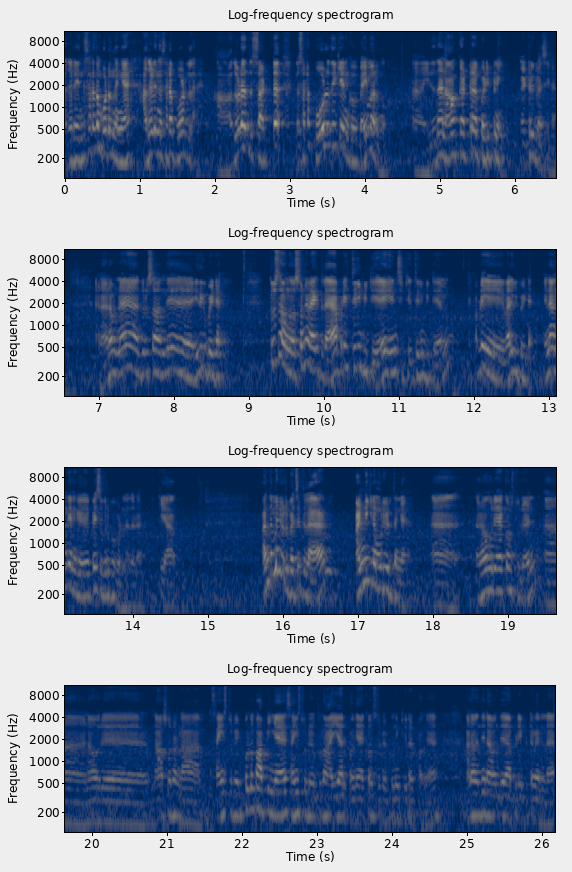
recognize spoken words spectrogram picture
அதோட இந்த சட்டை தான் போட்டிருந்தேங்க. அதோட இந்த சட்டை போடல. அதோட இந்த சட்டை இந்த சட்டை போடுறதுக்கே எனக்கு ஒரு இருக்கும். இதுதான் நான் கட்டுற படிப்பினை மெட்ரிக் கிளாஸில் நான் என்ன பண்ணேன் துருசா வந்து இதுக்கு போயிட்டேன். துருசா அவங்க சொன்ன வேகத்தில் அப்படியே திரும்பிட்டு ஏஞ்சிட்டு திரும்பிட்டு அப்படியே வேலைக்கு போயிட்டேன். ஏன்னா வந்து எனக்கு பேச விருப்பப்படல அதோட. ஓகே அந்த மாதிரி ஒரு பட்சத்தில் அன்னைக்கு நான் முடிவெடுத்தேங்க நான் ஒரு ஏக்கோ ஸ்டூடெண்ட் நான் ஒரு நான் சொல்கிறேன்ல சயின்ஸ் ஸ்டூடெண்ட் இப்போ பார்ப்பீங்க. சயின்ஸ் ஸ்டூடெண்ட் இப்போ ஐயா இருப்பாங்க. அக்கௌண்ட் ஸ்டூடெண்ட் கீழே இருப்பாங்க. ஆனால் வந்து நான் வந்து அப்படி விட்டவன் இல்லை.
